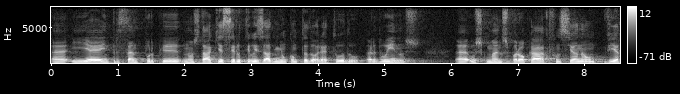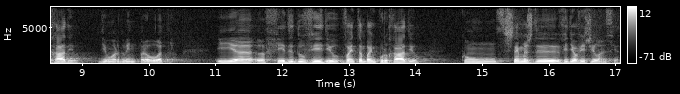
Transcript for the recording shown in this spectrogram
uh, e é interessante porque não está aqui a ser utilizado nenhum computador, é tudo Arduinos. Uh, os comandos para o carro funcionam via rádio, de um Arduino para outro e a feed do vídeo vem também por rádio com sistemas de videovigilância.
